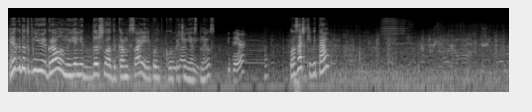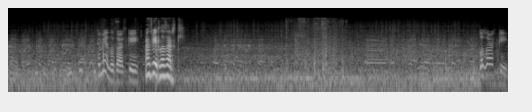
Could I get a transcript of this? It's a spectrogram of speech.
Я когда-то в нее играла, но я не дошла до конца. Я не помню, по какой причине я остановилась. Лазарский, вы там? Ответь, Лазарский. Лазарский.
